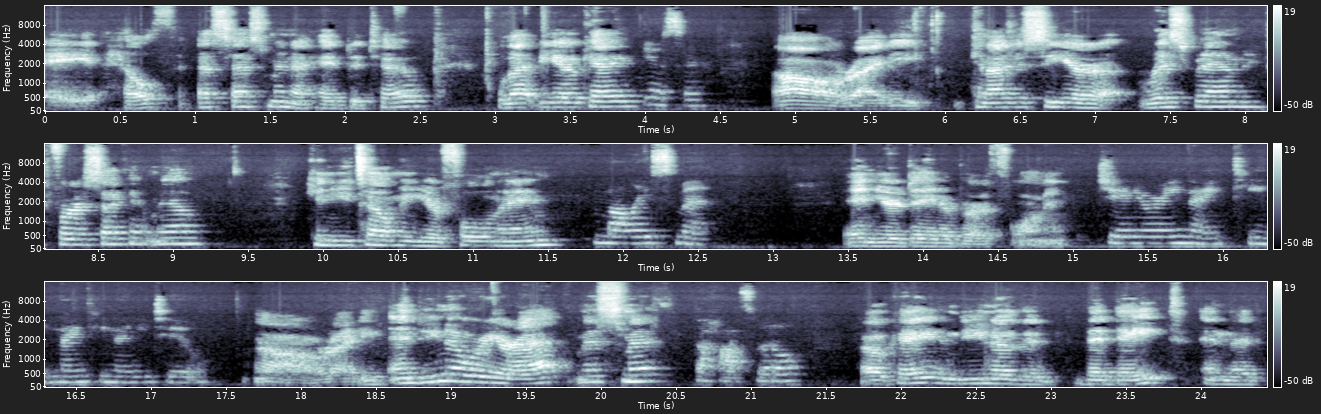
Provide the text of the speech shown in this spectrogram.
a health assessment, a head to toe. Will that be okay? Yes, sir. Alrighty. Can I just see your wristband for a second, ma'am? Can you tell me your full name Molly Smith, and your date of birth for me? January 19, 1992. All righty. And do you know where you're at, Miss Smith? The hospital, Okay, and do you know the the date and the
